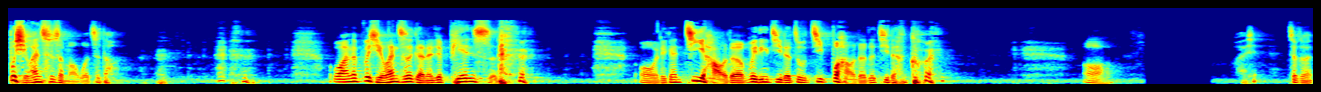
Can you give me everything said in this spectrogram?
不喜欢吃什么？我知道。哇，那不喜欢吃可能就偏食了。哦，你看记好的不一定记得住，记不好的都记得很快。哦，这个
